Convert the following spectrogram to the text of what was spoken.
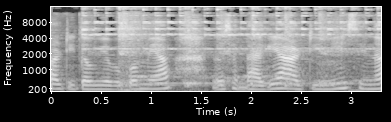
ꯑꯥꯔꯇꯤ ꯇꯧꯒꯦꯕꯀꯣ ꯃꯌꯥꯝ ꯑꯗꯣ ꯁꯟꯗꯥꯒꯤ ꯑꯥꯔꯇꯤꯅꯤ ꯁꯤꯅ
